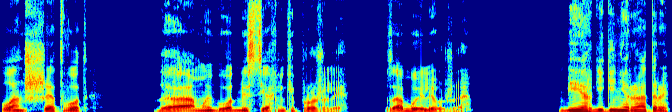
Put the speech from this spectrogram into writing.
планшет вот». «Да, мы год без техники прожили. Забыли уже». «Берги, генераторы.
